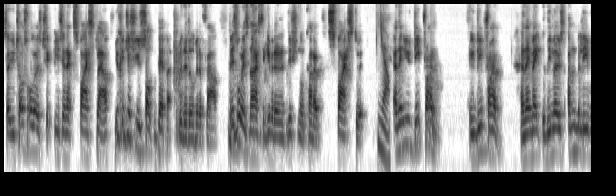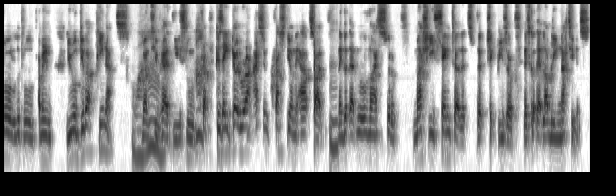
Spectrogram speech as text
So you toss all those chickpeas in that spiced flour. You can just use salt and pepper with a little bit of flour, but it's always nice to give it an additional kind of spice to it Yeah. and then you deep fry them. You deep fry them, and they make the most unbelievable little. I mean, you will give up peanuts Wow. once you've had these little because they go right nice and crusty on the outside. Mm. They've got that little nice sort of mushy center that's that chickpeas are. And it's got that lovely nuttiness,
